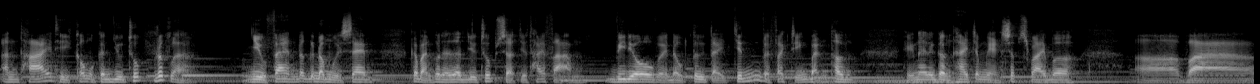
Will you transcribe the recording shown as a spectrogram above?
Anh Thái thì có một kênh YouTube rất là nhiều fan, rất đông người xem. Các bạn có thể lên YouTube search chữ Thái Phạm, video về đầu tư tài chính, về phát triển bản thân. Hiện nay là gần 200.000 subscriber. Ờ, và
